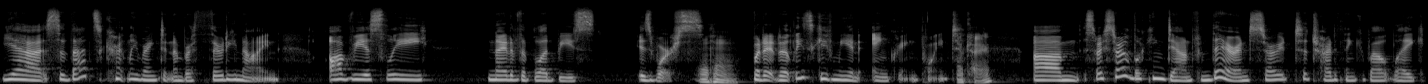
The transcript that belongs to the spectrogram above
Yeah, so that's currently ranked at number 39. Obviously, Night of the Blood Beast is worse, but it at least gave me an anchoring point. Okay. Um, so I started looking down from there and started to try to think about like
